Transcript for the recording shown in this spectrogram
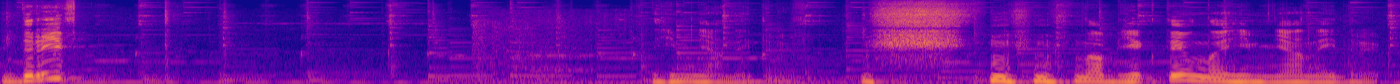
Дрифт. Гімняний дрифт. Об'єктивно гімняний дрифт.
